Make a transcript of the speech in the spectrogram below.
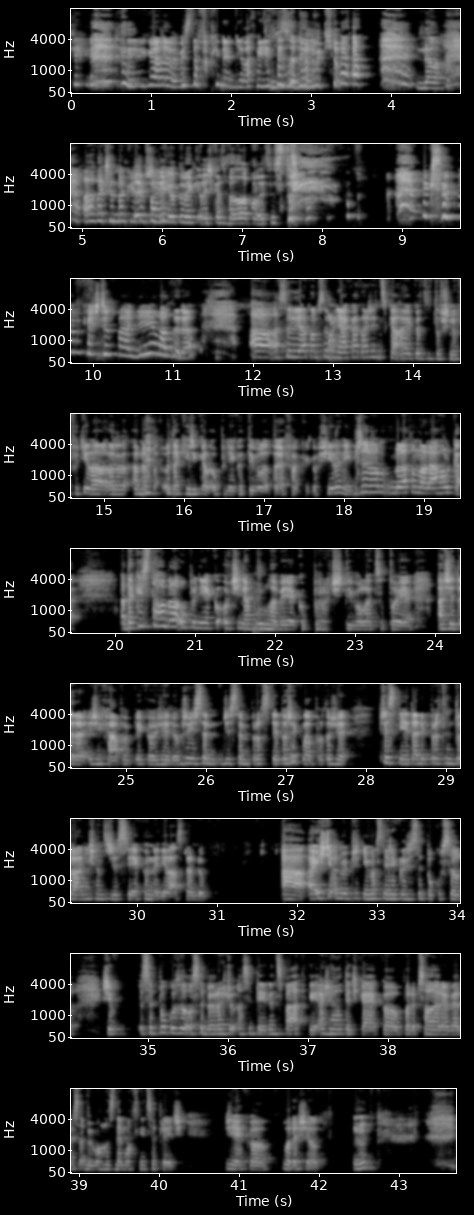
Říkala, vy byste fakt neměla chodit se donutila. No, ale tak jsem tam To je každopádně, příběh o tom, jak Eliška zbalila policistu. tak jsem tam každopádně jela teda. A, a seděla tam se mnou nějaká ta ženská a jako to, to všechno fotila a ona, ona taky říkala úplně jako ty vole, to je fakt jako šílený. Protože byla, tam mladá holka. A taky z toho byla úplně jako oči na půl hlavy, jako proč ty vole, co to je. A že teda, že chápe, jako, že je dobře, že jsem, že jsem prostě to řekla, protože přesně je tady procentuální šance, že si jako nedělá srandu. A, a ještě on mi předtím vlastně řekl, že se pokusil, že se pokusil o sebevraždu asi týden zpátky a že ho teďka jako podepsal revers, aby mohl z nemocnice pryč. Že jako odešel. Hm?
